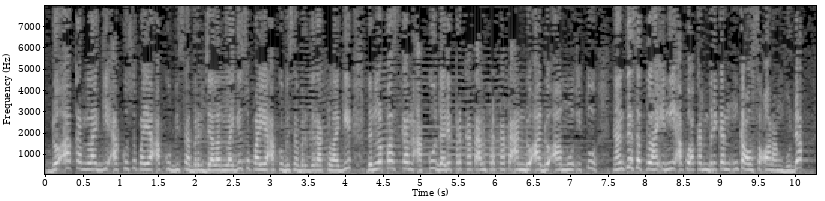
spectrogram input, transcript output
doakan lagi aku supaya aku bisa berjalan lagi, supaya aku bisa bergerak lagi dan lepaskan aku dari perkataan-perkataan doa-doamu itu. Nanti setelah ini aku akan berikan engkau seorang budak."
